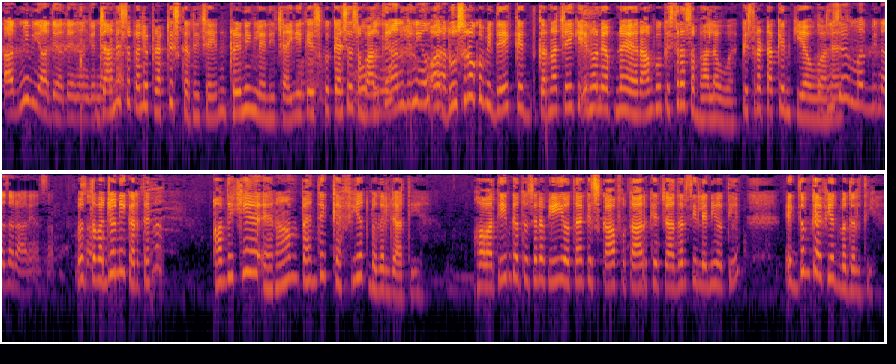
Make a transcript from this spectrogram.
آدمی بھی آدھے آدھے ننگے جانے سے پہلے پریکٹس کرنی چاہیے نا ٹریننگ لینی چاہیے کہ اس کو کیسے سنبھالتے ہیں۔ اور دوسروں کو بھی دیکھ کے کرنا چاہیے کہ انہوں نے اپنے احرام کو کس طرح سنبھالا ہوا ہے کس طرح ٹک ان کیا ہوا ہے۔ دوسرے مت بھی نظر آ رہے ہیں سب۔ بس توجہ نہیں کرتے نا۔ آپ دیکھیے احرام پہنتے کیفیت بدل جاتی ہے۔ خواتین کا تو صرف یہی ہوتا ہے کہ اسکارف اتار کے چادر سی لینی ہوتی ہے۔ ایک دم کیفیت بدلتی ہے۔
